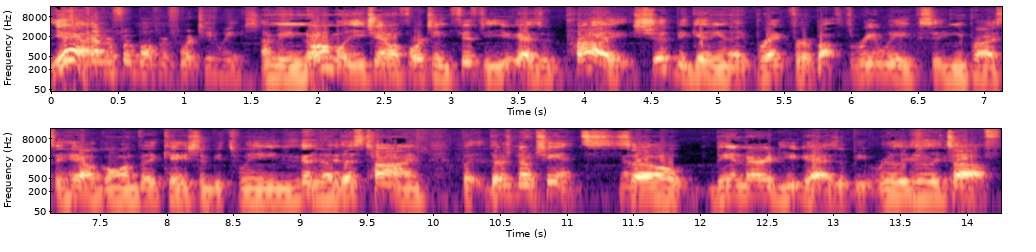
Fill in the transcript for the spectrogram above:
yeah. to cover football for 14 weeks. I mean, normally you channel 1450, you guys would probably should be getting a break for about three weeks. So you can probably say, "Hey, I'll go on vacation between you know this time," but there's no chance. No. So being married to you guys would be really really tough.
